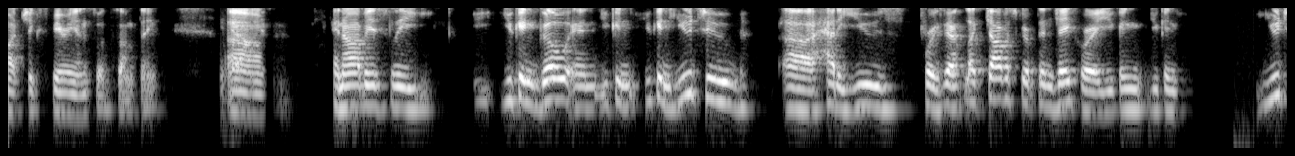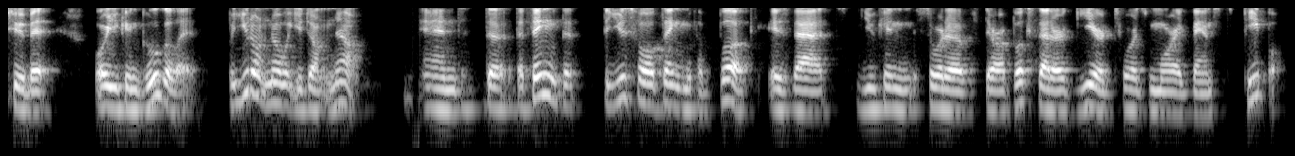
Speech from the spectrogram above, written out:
much experience with something Yeah. um, and obviously you can go and you can you can youtube uh, how to use for example like javascript and jquery you can you can youtube it or you can google it but you don't know what you don't know and the the thing that the useful thing with a book is that you can sort of there are books that are geared towards more advanced people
